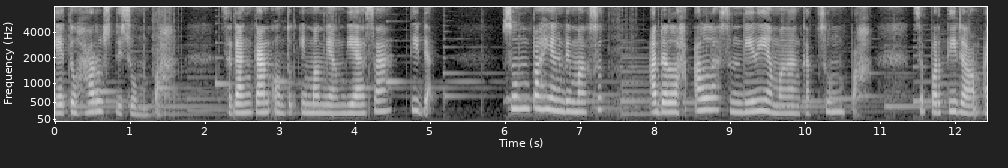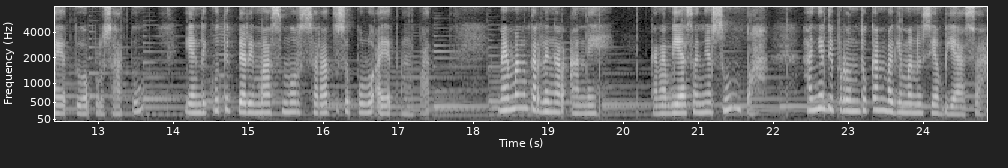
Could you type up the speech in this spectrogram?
yaitu harus disumpah. Sedangkan untuk imam yang biasa tidak. Sumpah yang dimaksud adalah Allah sendiri yang mengangkat sumpah seperti dalam ayat 21 yang dikutip dari Mazmur 110 ayat 4. Memang terdengar aneh karena biasanya sumpah hanya diperuntukkan bagi manusia biasa.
